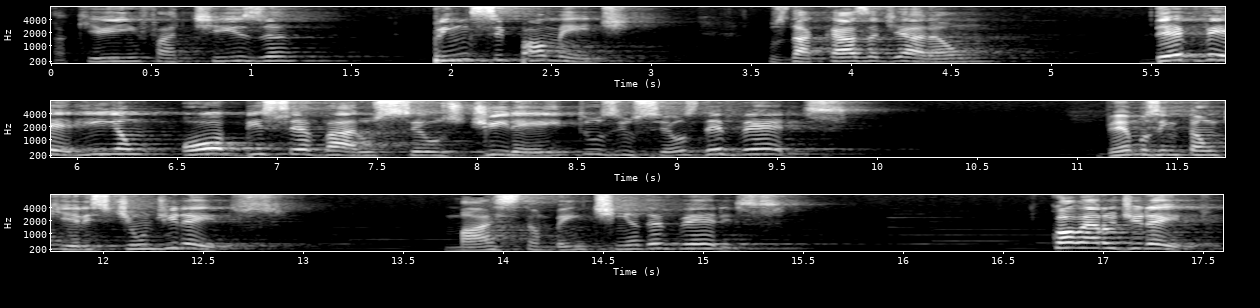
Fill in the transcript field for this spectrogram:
aqui enfatiza, principalmente, os da casa de Arão, deveriam observar os seus direitos e os seus deveres. Vemos então que eles tinham direitos, mas também tinha deveres. Qual era o direito?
